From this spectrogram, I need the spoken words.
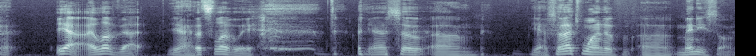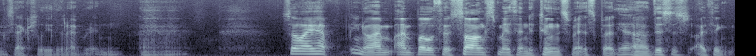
uh, yeah, I love that. Yeah, that's lovely. yeah, so um, yeah, so that's one of uh, many songs actually that I've written. Uh, so I have, you know, I'm I'm both a songsmith and a tunesmith, but yeah. uh, this is, I think,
